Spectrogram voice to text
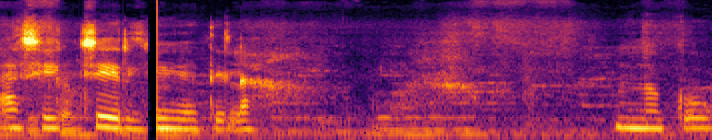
अशी चिरगी आहे तिला. नको.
